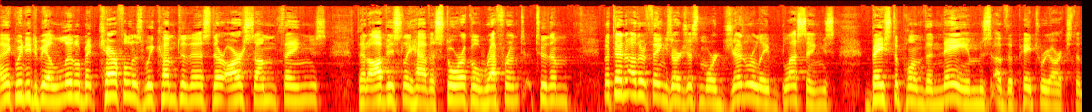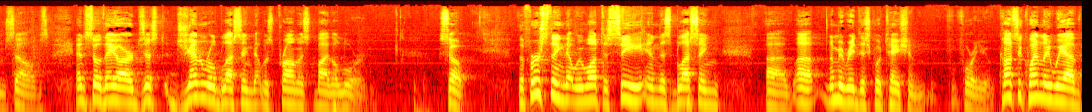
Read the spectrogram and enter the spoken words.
I think we need to be a little bit careful as we come to this. There are some things that obviously have historical reference to them. But then other things are just more generally blessings based upon the names of the patriarchs themselves. And so they are just general blessing that was promised by the Lord. So, the first thing that we want to see in this blessing, uh, uh, let me read this quotation for you. Consequently, we have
